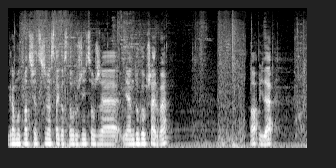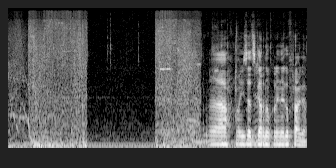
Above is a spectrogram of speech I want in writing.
gram od 2013 z tą różnicą, że miałem długą przerwę. O, idę. A, no i Zed zgarnął kolejnego fraga.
